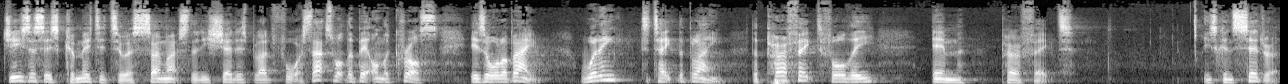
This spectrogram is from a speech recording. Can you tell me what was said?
Jesus is committed to us so much that he shed his blood for us. That's what the bit on the cross is all about willing to take the blame, the perfect for the imperfect. He's considerate.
